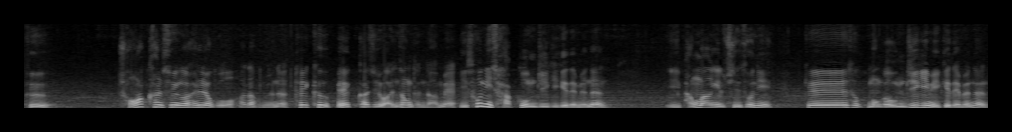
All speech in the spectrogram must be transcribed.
그 정확한 스윙을 하려고 하다 보면은 테이크백까지 완성된 다음에 이 손이 자꾸 움직이게 되면은 이 방망이를 쥔 손이 계속 뭔가 움직임이 있게 되면은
